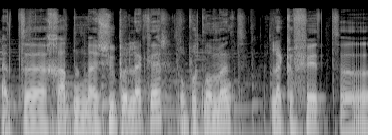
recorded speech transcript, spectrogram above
Het eh, gaat met mij super lekker op het moment. Lekker fit. eh,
